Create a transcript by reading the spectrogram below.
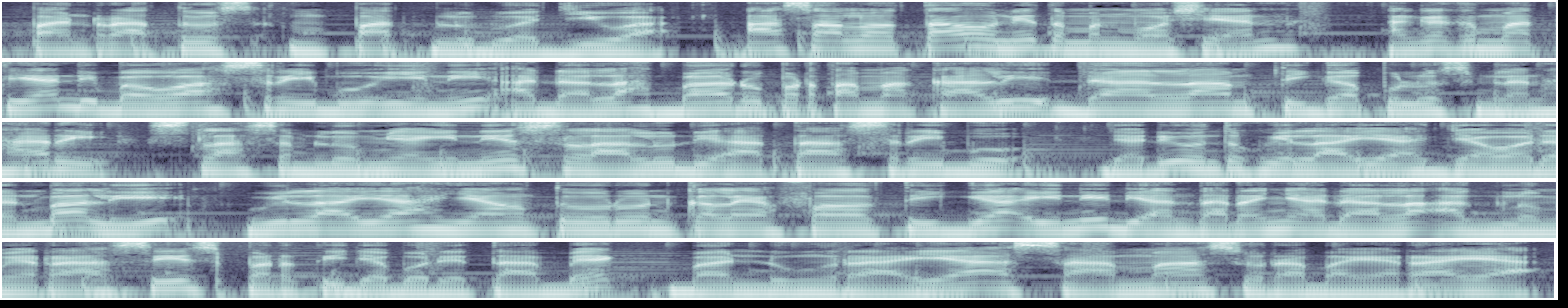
842 jiwa. Asal lo tahu nih teman motion, angka kematian di bawah 1000 ini adalah baru pertama kali dalam 39 hari. Setelah sebelumnya ini selalu di atas 1000. Jadi untuk wilayah Jawa dan Bali, wilayah yang turun ke level 3 ini di antaranya adalah aglomerasi seperti Jabodetabek, Bandung Raya, sama Surabaya Raya.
